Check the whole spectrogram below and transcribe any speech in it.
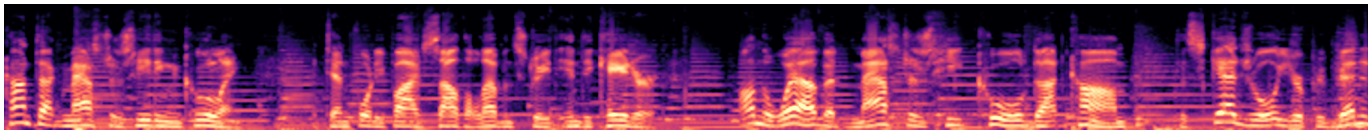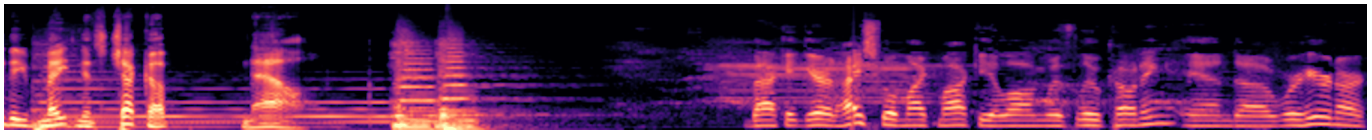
Contact Masters Heating and Cooling at 1045 South 11th Street in Decatur. On the web at mastersheatcool.com to schedule your preventative maintenance checkup now. Back at Garrett High School, Mike Mackey along with Lou Koning, and uh, we're here in our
